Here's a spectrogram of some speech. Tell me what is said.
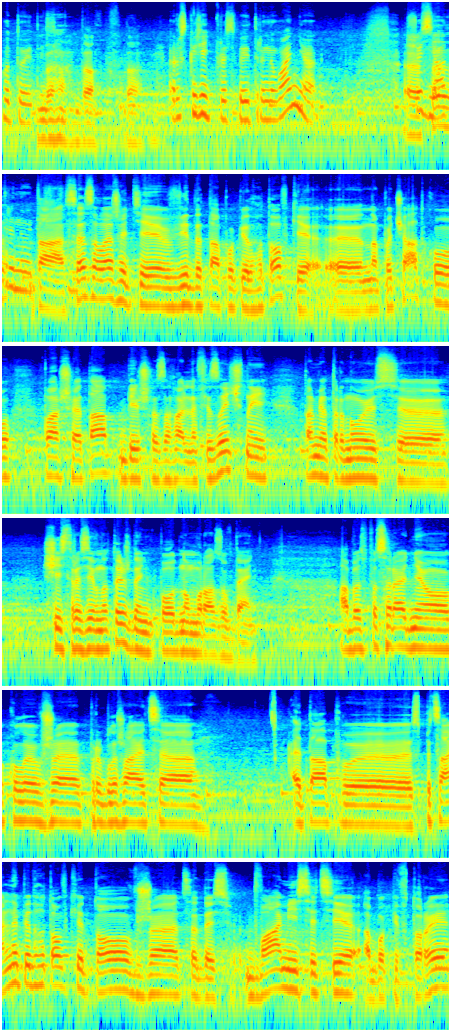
Готуєтеся? Да, да, да. Розкажіть про свої тренування. Е, Щодня тренуєтеся? Так, все залежить е, від етапу підготовки. Е, На початку перший етап більше загальнофізичний. Там я тренуюсь 6 разів на тиждень по одному разу в день. А безпосередньо, коли вже приближається етап е, спеціальної підготовки, то вже це десь два місяці або півтори.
